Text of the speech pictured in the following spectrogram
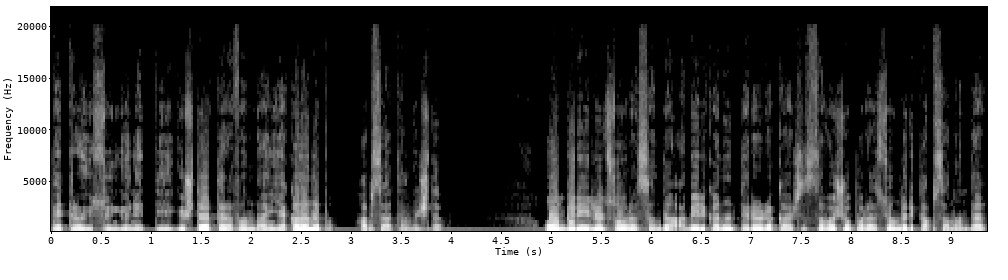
Petraeus'un yönettiği güçler tarafından yakalanıp hapse atılmıştı. 11 Eylül sonrasında Amerika'nın teröre karşı savaş operasyonları kapsamında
